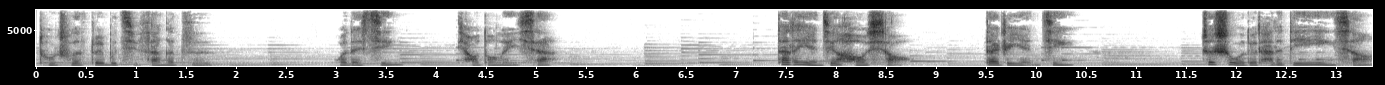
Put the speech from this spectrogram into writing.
吐出了“对不起”三个字，我的心跳动了一下。他的眼睛好小，戴着眼镜。这是我对他的第一印象。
